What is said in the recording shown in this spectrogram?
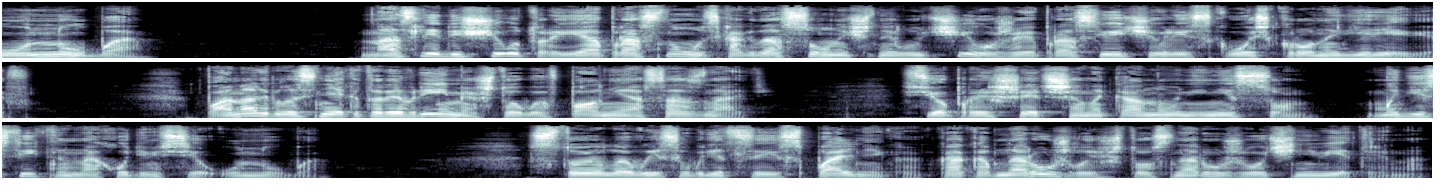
У Нуба. На следующее утро я проснулась, когда солнечные лучи уже просвечивались сквозь кроны деревьев. Понадобилось некоторое время, чтобы вполне осознать. Все происшедшее накануне не сон. Мы действительно находимся у Нуба. Стоило высвободиться из спальника, как обнаружилось, что снаружи очень ветрено.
